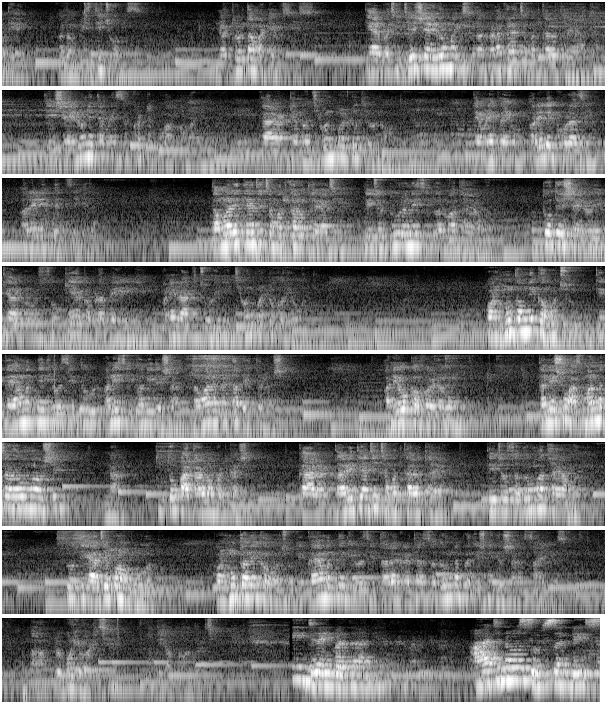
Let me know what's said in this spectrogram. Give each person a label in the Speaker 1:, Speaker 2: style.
Speaker 1: અધ્યાય, કલમ વીસથી ચોવીસ. નઠોરતા માટે અફસોસ. ત્યાર પછી જે શહેરોમાં ઈસુના ઘણા ખરા ચમત્કારો થયા હતા, તે શહેરોને તેમણે સખત ઠપકો આપવા માંડ્યો, કારણ તેમનો જીવન પલટો થયો ન હતો તેમણે કહ્યું અરેલે ખોરાઝી અરેલે બેત્સેયદા તમારે ત્યાં જે ચમત્કારો થયા છે, તે જો દૂર અને સિદોનમાં થયા હોત તો તે શહેરોએ ક્યારનો સોકિયા કપડાં પહેરીને અને રાખ ચોળીને જીવન પલટો કર્યો હોત. પણ હું તમને કહું છું કે કયામતને દિવસે ધૂળ અને સીધોની દશા તમારા કરતાં બહેતર હશે. અને એવો કફરનહુમ તને શું આસમાનમાં ચડાવવામાં આવશે? ના, તું તો પાતાળમાં પટકાશે કારણ તારે ત્યાં જે ચમત્કારો થયા, તે જો સદોમાં થયા હોત, તો તે આજે પણ ઊભું હોત. પણ હું તને કહું છું કે કયામતને દિવસે તારા કરતાં સદોમના પ્રદેશની દશા સારી હશે. આ પ્રભુની વાણી છે, તે આપણો છે.
Speaker 2: જય બધાને. આજનો શુભ સંદેશ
